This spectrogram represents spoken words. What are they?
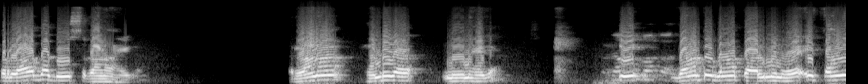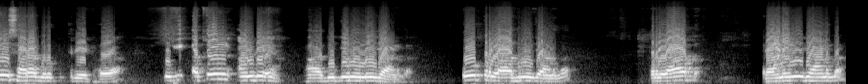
ਪ੍ਰਲਾਦ ਦਾ ਦੋਸਤ ਰਾਣਾ ਹੈਗਾ। ਰਾਣਾ ਹੰਡੇ ਦਾ ਨਾਮ ਹੈਗਾ। ਇਹ ਗਾਂ ਤੋਂ ਗਾਂ ਤਾਲਮੇਲ ਹੋਇਆ ਇਹ ਤਾਂ ਹੀ ਸਾਰਾ ਗਰੁੱਪ ਕ੍ਰੀਏਟ ਹੋਇਆ ਕਿਉਂਕਿ ਅਤਿਨ ਆਂਡੇ ਹਾਂ ਦੂਜੇ ਨੂੰ ਨਹੀਂ ਜਾਣਦਾ। ਉਹ ਪ੍ਰਲਾਦ ਨੂੰ ਜਾਣਦਾ। ਪ੍ਰਲਾਦ ਰਾਣੇ ਨੂੰ ਜਾਣਦਾ।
